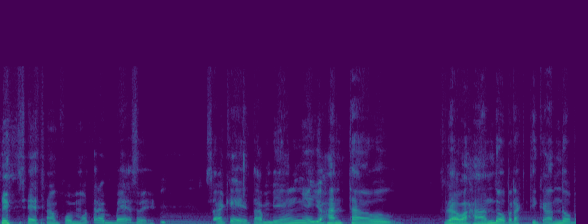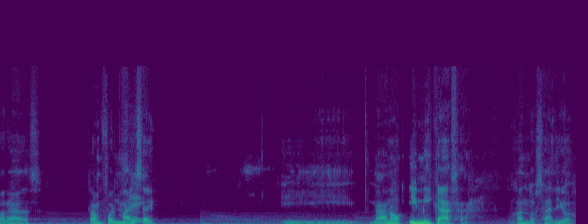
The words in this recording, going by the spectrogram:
se transformó tres veces. O sea que también ellos han estado trabajando, practicando para transformarse. Y, mano, y mi casa, cuando salió.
